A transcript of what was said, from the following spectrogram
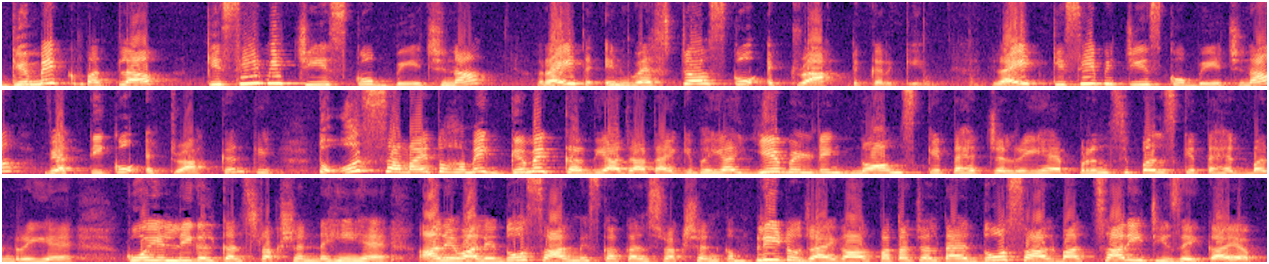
गिमिक मतलब किसी भी चीज़ को बेचना राइट right? इन्वेस्टर्स को अट्रैक्ट करके। राइट किसी भी चीज़ को बेचना व्यक्ति को अट्रैक्ट करके। तो उस समय तो हमें गिमिक कर दिया जाता है कि भैया, ये बिल्डिंग नॉर्म्स के तहत चल रही है प्रिंसिपल्स के तहत बन रही है, कोई इलीगल कंस्ट्रक्शन नहीं है। आने वाले दो साल में इसका कंस्ट्रक्शन कंप्लीट हो जाएगा और पता चलता है दो साल बाद सारी चीज़ें गायब।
